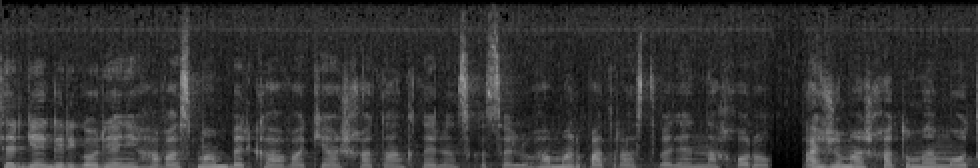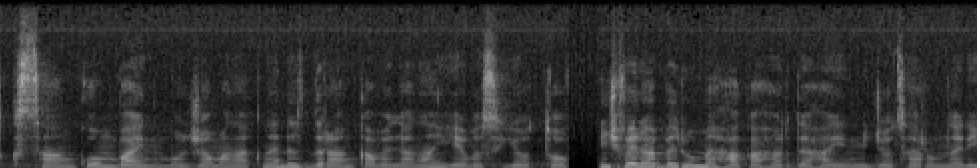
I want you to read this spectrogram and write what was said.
Սերգեյ Գրիգորյանի հավասման բերքահավաքի աշխատանքներն սկսելու համար պատրաստվել են նախորոք։ Այժմ աշխատում է մոտ 20 կոմբայն, մոտ ժամանակներս դրանք ավելանան եւս 7-ով։ Ինչ վերաբերում է հակահրդեհային միջոցառումների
